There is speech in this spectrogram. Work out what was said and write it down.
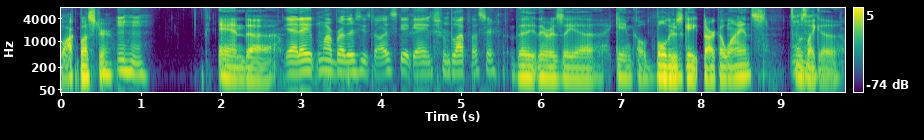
Blockbuster, hmm and uh, Yeah, they my brothers used to always get games from Blockbuster. the, there was a uh, game called Baldur's Gate Dark Alliance. It was Mhm. like a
